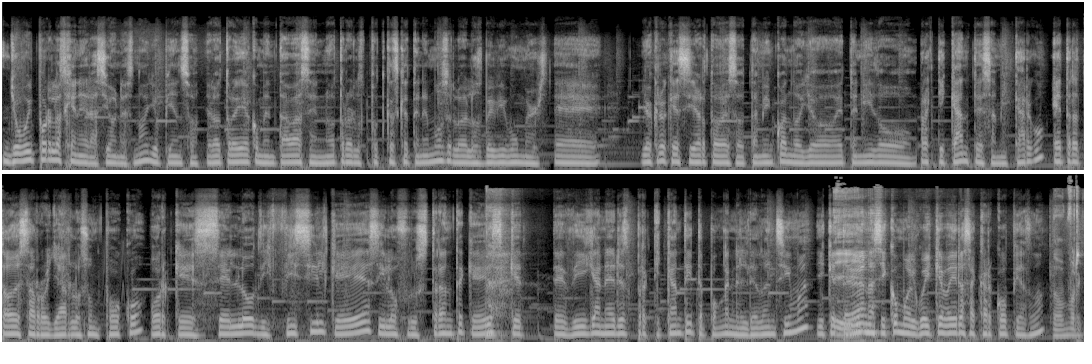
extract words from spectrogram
yo voy por las generaciones, ¿no? Yo pienso. El otro día comentabas en otro de los podcasts que tenemos lo de los baby boomers. Eh, yo creo que es cierto eso. También cuando yo he tenido practicantes a mi cargo, he tratado de desarrollarlos un poco porque sé lo difícil que es y lo frustrante que es que te digan eres practicante y te pongan el dedo encima y que te vean así como el güey que va a ir a sacar copias, ¿no? No, porque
